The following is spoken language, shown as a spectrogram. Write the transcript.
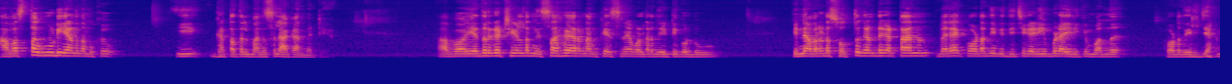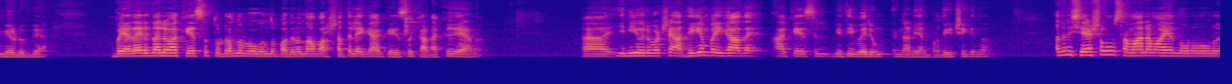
അവസ്ഥ കൂടിയാണ് നമുക്ക് ഈ ഘട്ടത്തിൽ മനസ്സിലാക്കാൻ പറ്റുക. അപ്പോൾ എതിർകക്ഷികളുടെ നിസ്സഹകരണം കേസിനെ വളരെ നീട്ടിക്കൊണ്ടുപോകും. പിന്നെ അവരുടെ സ്വത്ത് കണ്ടുകെട്ടാൻ വരെ കോടതി വിധിച്ച് കഴിയുമ്പോഴായിരിക്കും വന്ന് കോടതിയിൽ ജാമ്യം എടുക്കുക. അപ്പോൾ ഏതായിരുന്നാലും ആ കേസ് തുടർന്നു പോകുന്നു. പതിനൊന്നാം വർഷത്തിലേക്ക് ആ കേസ് കടക്കുകയാണ്. ഇനി ഒരുപക്ഷെ അധികം വൈകാതെ ആ കേസിൽ വിധി വരും എന്നാണ് ഞാൻ പ്രതീക്ഷിക്കുന്നത്. അതിനുശേഷവും സമാനമായ നൂറ് നൂറ്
